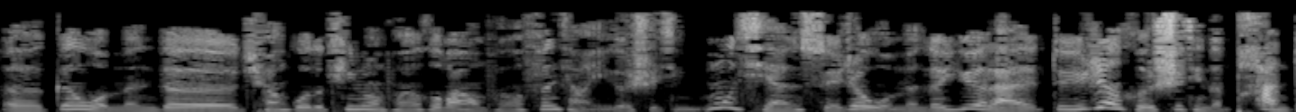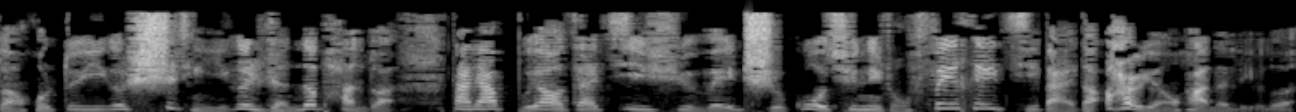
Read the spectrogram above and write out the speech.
呃，跟我们的全国的听众朋友和网友朋友分享一个事情。目前随着我们的越来对于任何事情的判断，或者对于一个事情一个人的判断，大家不要再继续维持过去那种非黑即白的二元化的理论。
